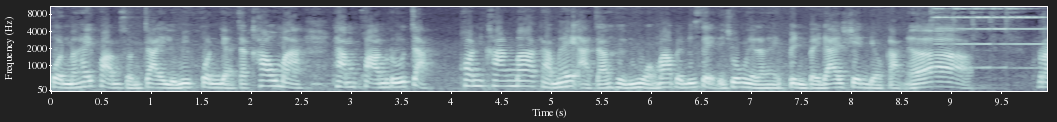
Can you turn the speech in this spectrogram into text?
คนมาให้ความสนใจหรือมีคนอยากจะเข้ามาทำความรู้จักค่อนข้างมากทำให้อาจจะหึงหวงมากเป็นพิเศษในช่วงเวลาไหนเป็นไปได้เช่นเดียวกัน เออ ใคร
